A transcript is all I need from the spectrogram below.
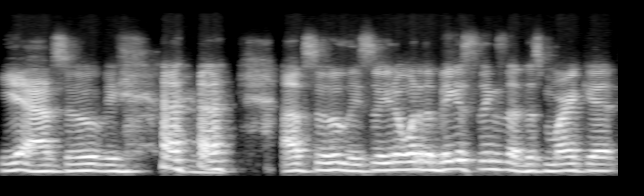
Yeah absolutely. Absolutely. So you know one of the biggest things that this market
